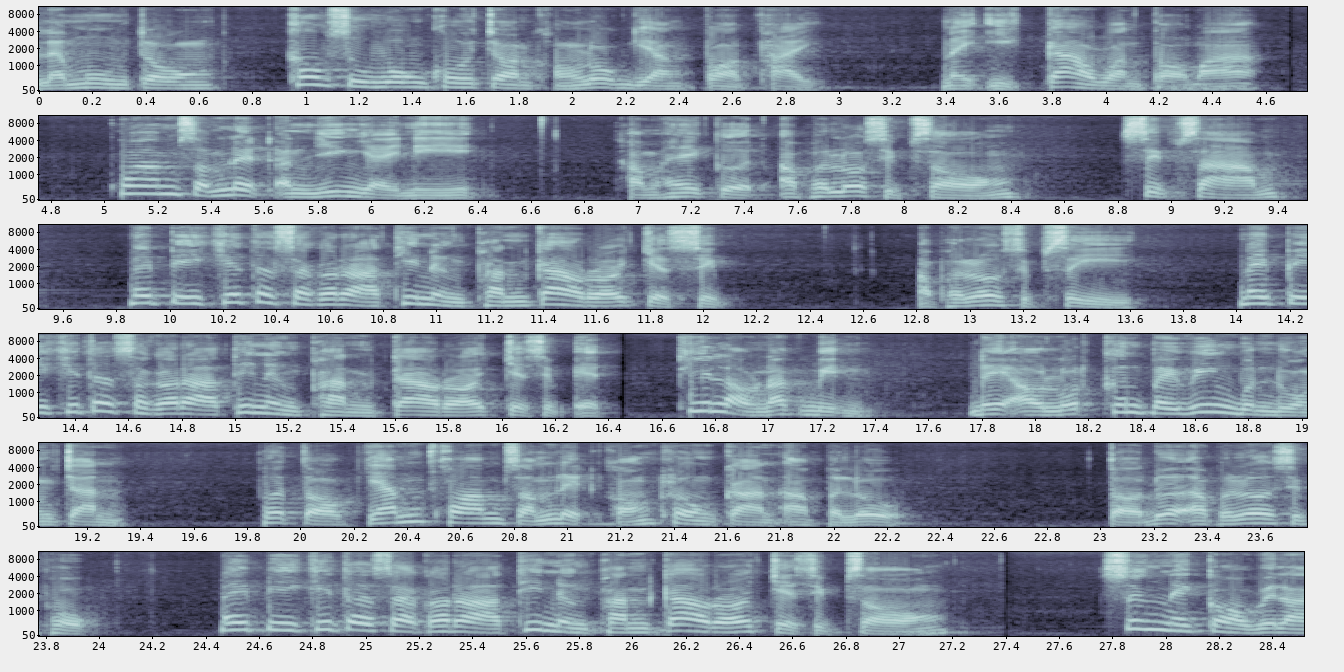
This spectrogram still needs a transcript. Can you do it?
และมุ่งตรงเข้าสู่วงโคจรของโลกอย่างปลอดภัย ในอีก 9 วันต่อมา ความสำเร็จอันยิ่งใหญ่นี้ทำให้เกิดอพอลโล 12 13 ในปีคิตศักราชที่ 1970 อพอลโล 14 ในปีคิตศักราชที่ 1971 ที่เหล่านักบินได้เอารถขึ้นไปวิ่งบนดวงจันทร์ เพื่อตอกย้ำความสำเร็จของโครงการอพอลโล ต่อด้วยอพอลโล 16 ในปีคิตศักราชที่ 1972 ซึ่งในกรอบเวลา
